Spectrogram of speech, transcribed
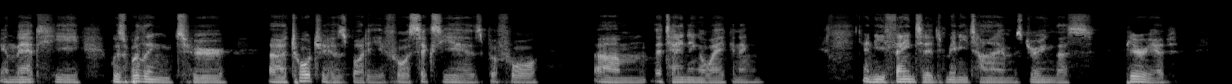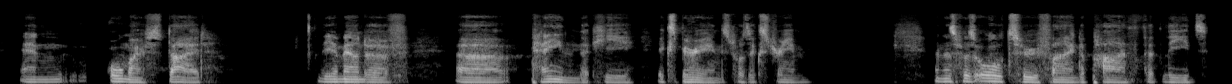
in that he was willing to uh, torture his body for six years before um, attaining awakening. And he fainted many times during this period and almost died. The amount of uh, pain that he experienced was extreme. And this was all to find a path that leads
